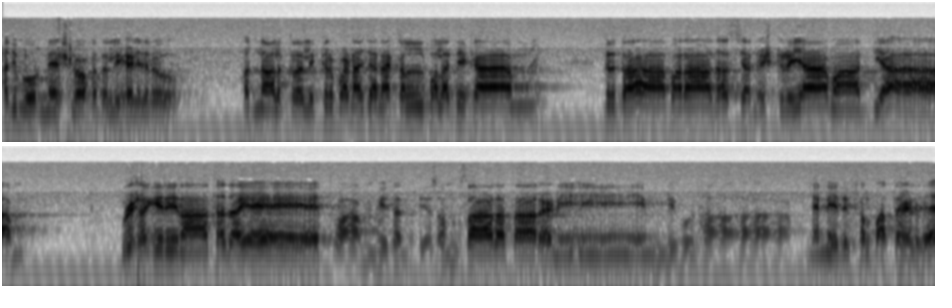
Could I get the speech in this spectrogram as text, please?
ಹದಿಮೂರನೇ ಶ್ಲೋಕದಲ್ಲಿ ಹೇಳಿದರು, ಹದಿನಾಲ್ಕರಲ್ಲಿ ಕೃಪಣ ಜನ ಕಲ್ಪಲತಿಕಾಂ ಕೃತಾಪರಾಧಸ್ಯ ನಿಷ್ಕ್ರಿಯ ಮಾಧ್ಯ ವೃಷಗಿರಿನಾಥ ದಯೇ ತ್ವಾಂ ವಿದಂತಿ ಸಂಸಾರ ತಾರಣೀಂ ವಿಬುಧ. ನೆನ್ನೆ ಇದಕ್ಕೆ ಸ್ವಲ್ಪ ಅರ್ಥ ಹೇಳಿದೆ.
